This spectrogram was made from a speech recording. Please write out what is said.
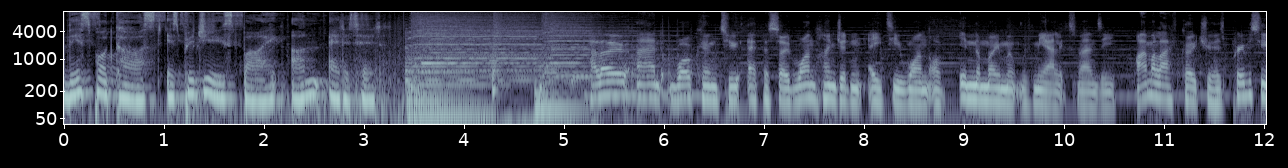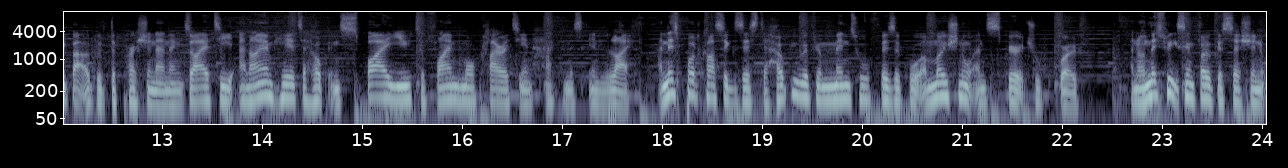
This podcast is produced by Unedited. Hello and welcome to episode 181 of In the Moment with me, Alex Manzi. I'm a life coach who has previously battled with depression and anxiety, and I am here to help inspire you to find more clarity and happiness in life. And this podcast exists to help you with your mental, physical, emotional, and spiritual growth. And on this week's In Focus session,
